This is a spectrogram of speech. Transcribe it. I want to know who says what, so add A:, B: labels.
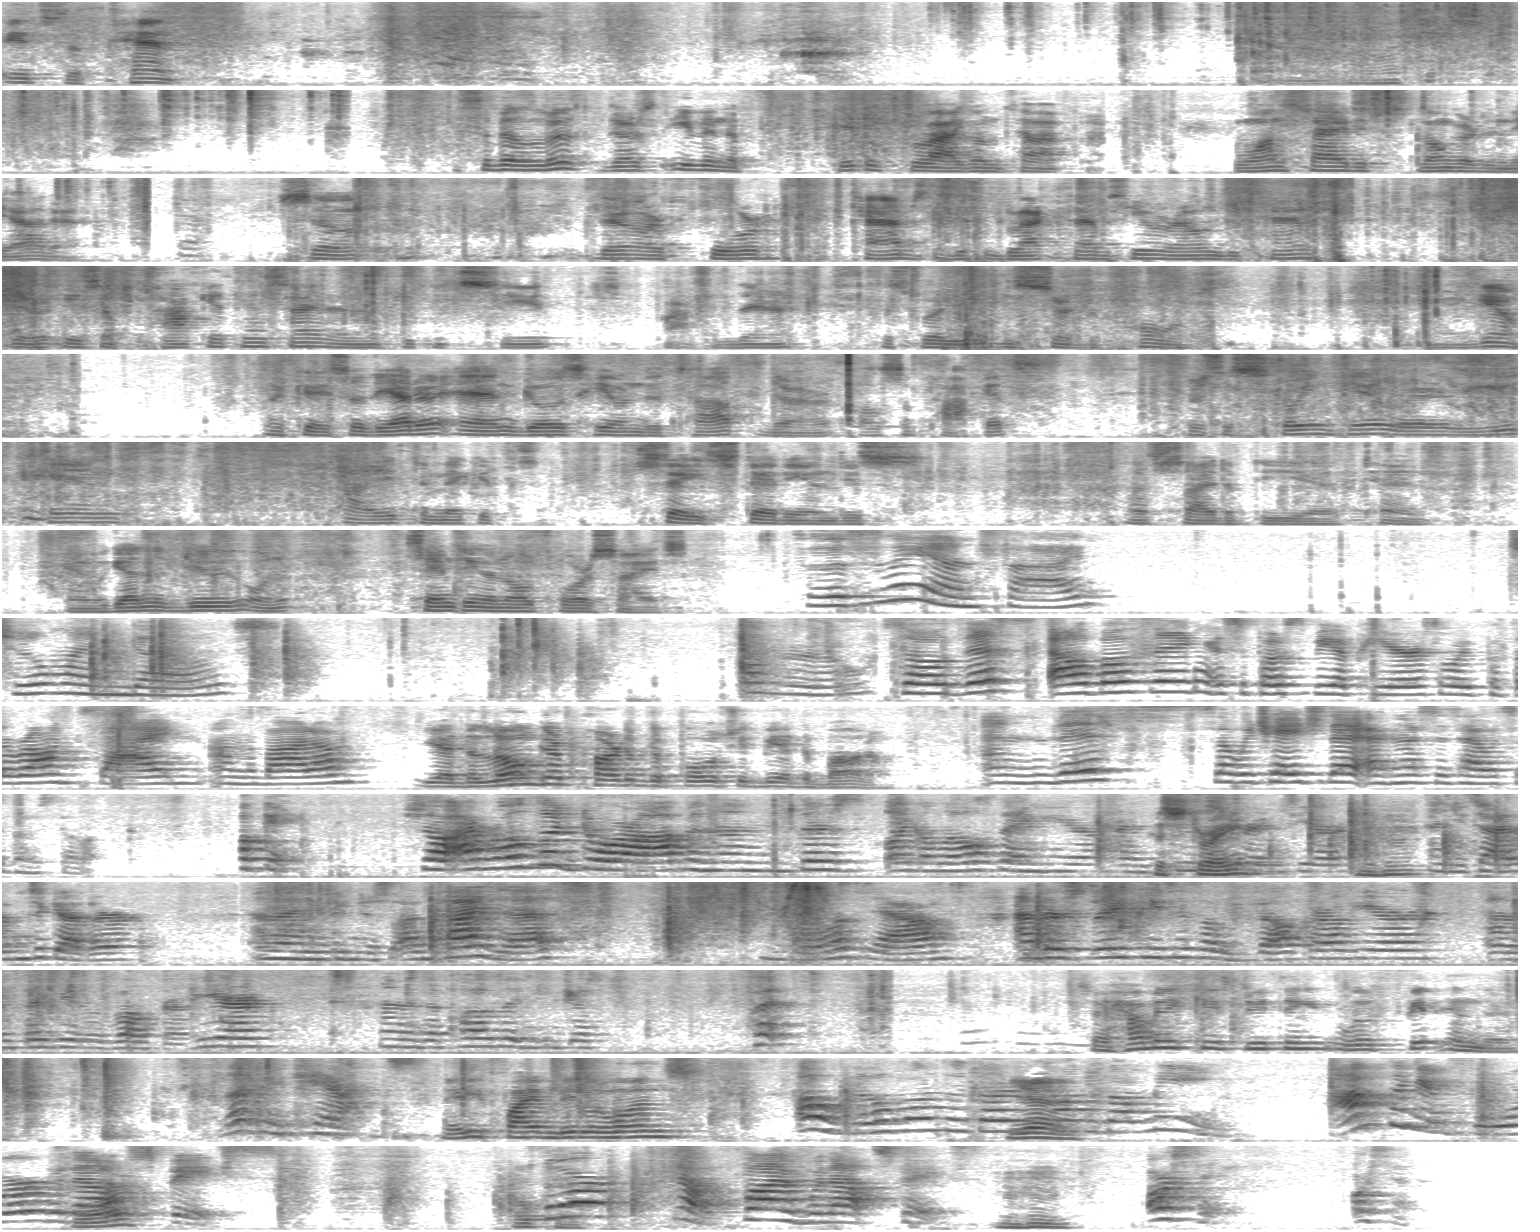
A: It's a tent. What's this? Isabel, look, there's even a little flag on top. One side is longer than the other.
B: Yeah.
A: So there are four tabs, these black tabs here around the tent. There is a pocket inside. I don't know if you can see it. There's a pocket there. That's where you insert the pole. There you go. Okay, so the other end goes here on the top. There are also pockets. There's a string here where you can tie it to make it stay steady on this uh, side of the uh, tent. And we're gonna do on same thing on all four sides.
B: So this is the inside. Two windows. A roof. So this elbow thing is supposed to be up here, so we put the wrong side on the bottom.
A: Yeah, the longer part of the pole should be at the bottom.
B: And this, so we changed it, and this is how it's supposed to look. Okay, so I rolled the door up, and then there's like a little thing here, and
A: A
B: two
A: string?
B: strings here,
A: Mhm.
B: and you tie them together, and then you can just untie this, and roll it down, and there's three pieces of Velcro here, and three pieces of Velcro here, and there's a clothes that you just put.
A: So how many kids do you think will fit in there?
B: Let me count.
A: Maybe five little ones?
B: Oh, little ones like I
A: Yeah.
B: talking about me. I'm thinking four without
A: Four?
B: space.
A: Okay.
B: Four? No, five without space.
A: Mm-hmm.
